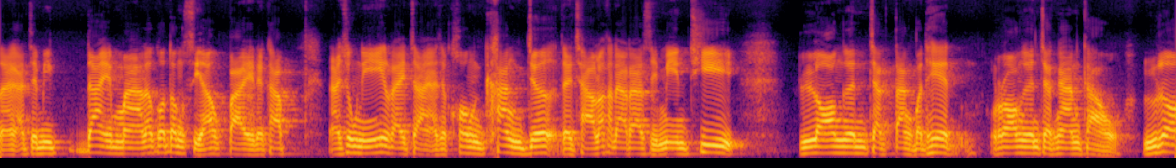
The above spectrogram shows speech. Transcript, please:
นะอาจจะมีได้มาแล้วก็ต้องเสียออกไปนะครับนะช่วงนี้รายจ่ายอาจจะค่อนข้างเยอะแต่ชาวลัคนาราศีมีนที่ รอเงินจากต่างประเทศ รอเงินจากงานเก่า หรือรอ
